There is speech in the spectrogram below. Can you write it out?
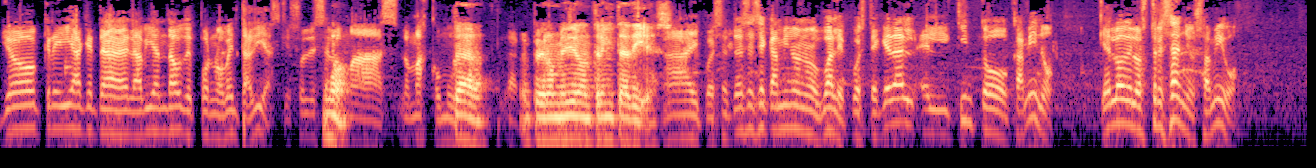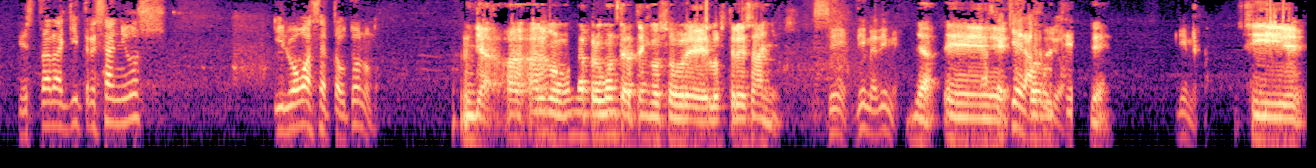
Yo creía que te la habían dado de por 90 días, que suele ser No. lo más lo más común. Claro, Claro. pero me dieron 30 días. Ay, pues entonces ese camino no nos vale. Pues te queda el, el quinto camino, que es lo de los tres años, amigo. Estar aquí tres años y luego hacerte autónomo. Ya, algo, una pregunta tengo sobre los tres años. Sí, dime, dime, Ya, eh, que quiera, Julio. decirte, dime. si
